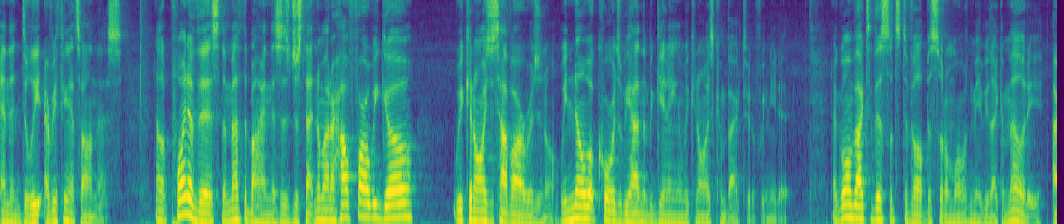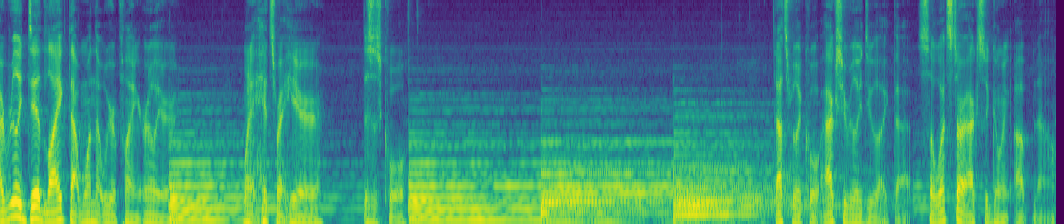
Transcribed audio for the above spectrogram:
and then delete everything that's on this. Now the point of this, the method behind this is just that no matter how far we go, we can always just have our original. We know what chords we had in the beginning and we can always come back to it if we need it. Now going back to this, let's develop this a little more with maybe like a melody. I really did like that one that we were playing earlier. When it hits right here, this is cool. That's really cool. I actually really do like that. So let's start actually going up now.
